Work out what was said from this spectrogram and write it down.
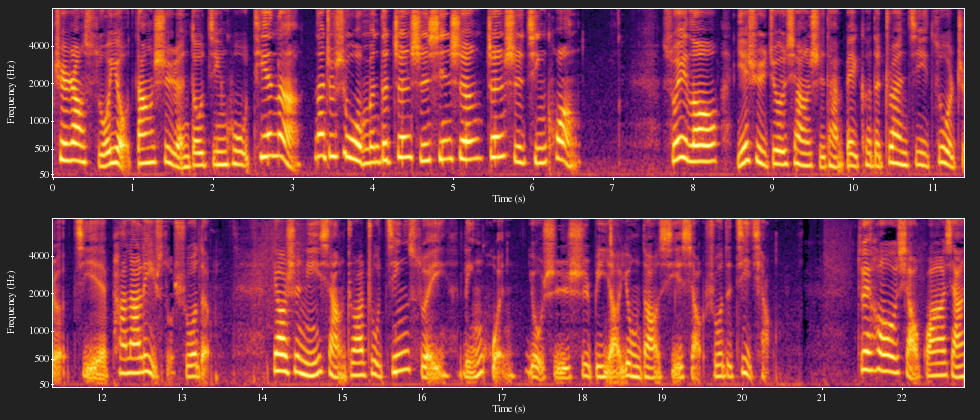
却让所有当事人都惊呼：“天哪，那就是我们的真实心声、真实情况。”所以喽，也许就像史坦贝克的传记作者杰帕拉利所说的：“要是你想抓住精髓、灵魂，有时势必要用到写小说的技巧。”最后，小瓜想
